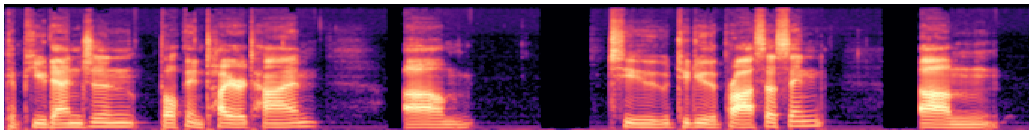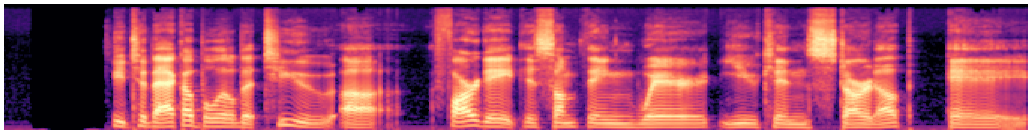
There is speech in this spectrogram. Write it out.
compute engine the entire time um, to to do the processing. Um, to back up a little bit too, uh, Fargate is something where you can start up a,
